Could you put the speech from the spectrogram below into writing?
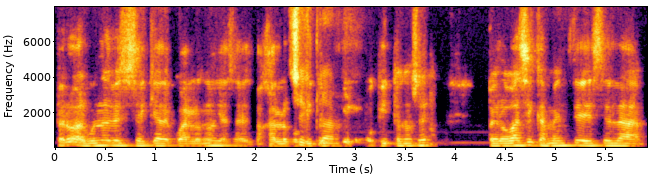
pero algunas veces hay que adecuarlo, ¿no? Ya sabes, bajarlo un poquito, un poquito, no sé. Pero básicamente esa es la,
